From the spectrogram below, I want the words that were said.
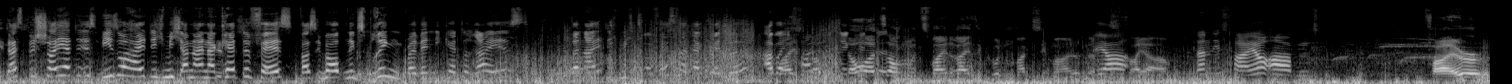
ihn. Das Bescheuerte ist, wieso halte ich mich an einer Kette fest, was überhaupt nichts bringt? Weil wenn die Kette reißt, dann halte ich mich zwar fest an der Kette, aber Aber ich ich falle mit es der dauert Kette. auch nur zwei, drei Sekunden maximal und dann Ja. ist Feierabend. Dann ist Feierabend. Fire.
